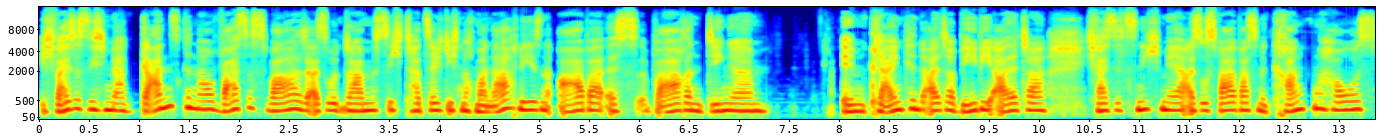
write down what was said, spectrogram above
Ich weiß es nicht mehr ganz genau, was es war. Also da müsste ich tatsächlich nochmal nachlesen, aber es waren Dinge, im Kleinkindalter, Babyalter. Ich weiß jetzt nicht mehr, also es war was mit Krankenhaus.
